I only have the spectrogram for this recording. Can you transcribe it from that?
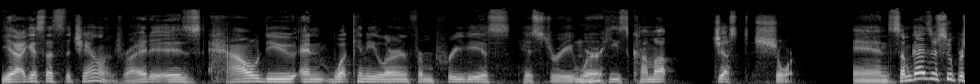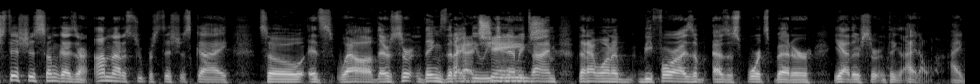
Yeah, I guess that's the challenge, right? Is how do you and what can he learn from previous history where Mhm. he's come up just short? And some guys are superstitious, some guys aren't. I'm not a superstitious guy, so it's well. There's certain things that I I, do each and every time that I want to. Before as a as a sports bettor, yeah, there's certain things I don't. I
